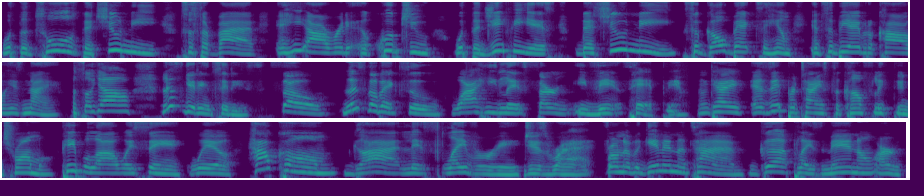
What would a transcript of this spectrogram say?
with the tools that you need to survive. And he already equipped you with the GPS that you need to go back to him and to be able to call his name. So y'all, let's get into this. So let's go back to why he let certain events happen. Okay. As it pertains to conflict and trauma, people are always saying, well, how come God let slavery just ride? From the beginning of time, God placed man on earth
